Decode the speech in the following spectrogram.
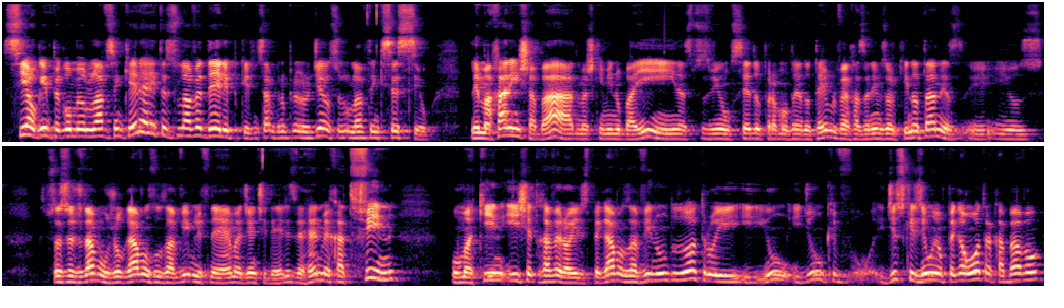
Se alguém pegou meu lulav sem querer, então esse lulav é dele, porque a gente sabe que no primeiro dia o lulav tem que ser seu. Lemachar em Shabbat, mas que no Bain, as pessoas vinham cedo para a montanha do templo, vai Hazanim Zorkinotan, e os as pessoas ajudavam, jogavam os lusavim lifneem adiante deles, vehen mechatfin, o makin ishet haveró, eles pegavam os avim um do outro e, e, um, e de um que e disso que eles iam pegar um outro, acabavam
